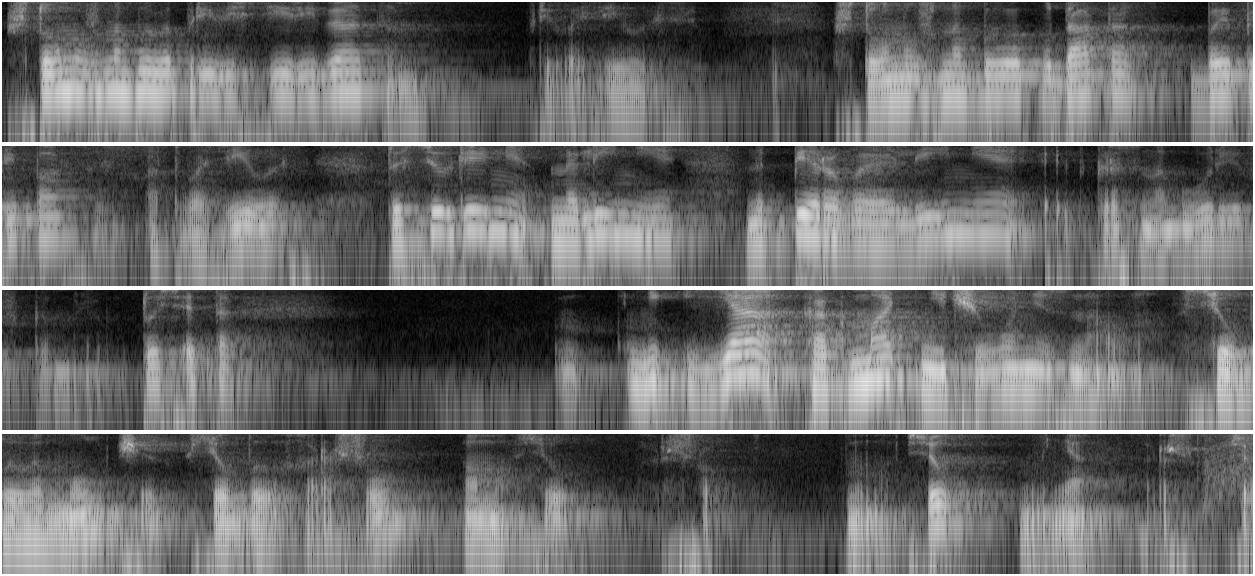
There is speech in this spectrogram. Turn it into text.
Что нужно было привезти ребятам? Привозилось. Что нужно было куда-то боеприпасы? Отвозилось. То есть все время на линии, на первая линия Красногорьевка. То есть это я, как мать, ничего не знала. Все было молча, все было хорошо. Мама, все хорошо. Мама, все у меня хорошо. Все.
